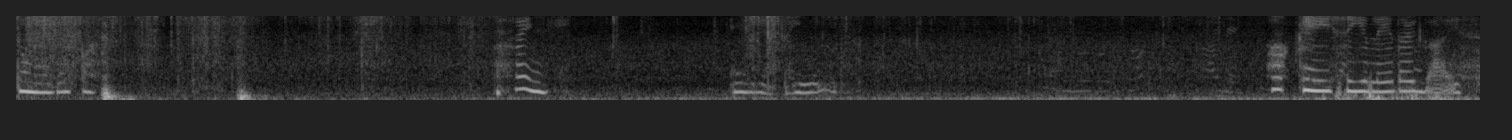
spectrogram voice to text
Ito meron pa. Ay, hindi. Hindi yata hindi. Okay, see you later guys.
